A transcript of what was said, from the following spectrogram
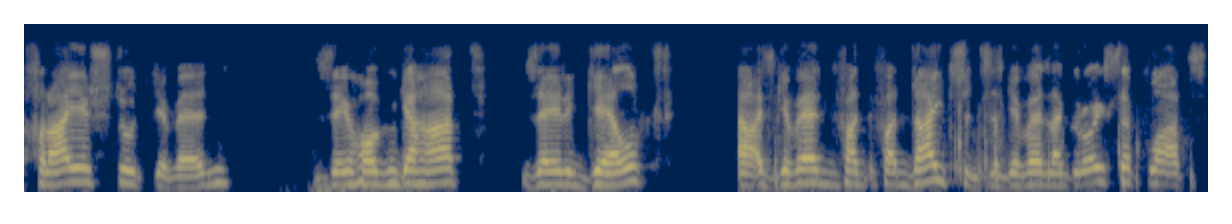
freie Stadt gewesen. Sie haben gehabt sehr Geld. Es gewesen von, von Deutschen, es gewesen ein größer Platz.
